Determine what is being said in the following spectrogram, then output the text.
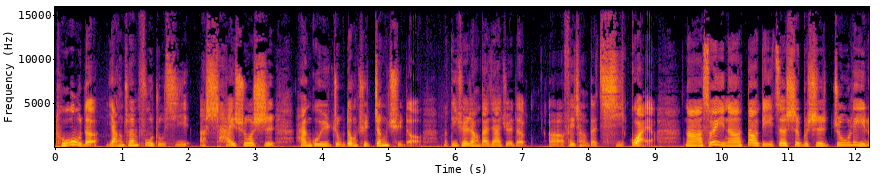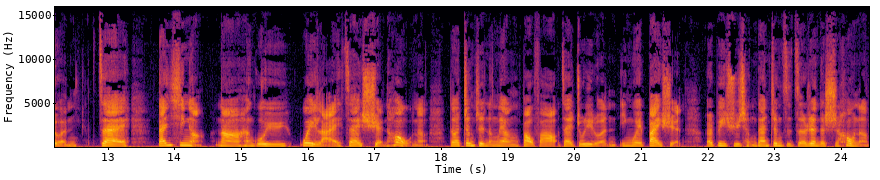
突兀的阳春副主席啊，还说是韩国瑜主动去争取的，那的确让大家觉得呃非常的奇怪啊。那所以呢，到底这是不是朱立伦在担心啊？那韩国瑜未来在选后呢的政治能量爆发，在朱立伦因为败选而必须承担政治责任的时候呢，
